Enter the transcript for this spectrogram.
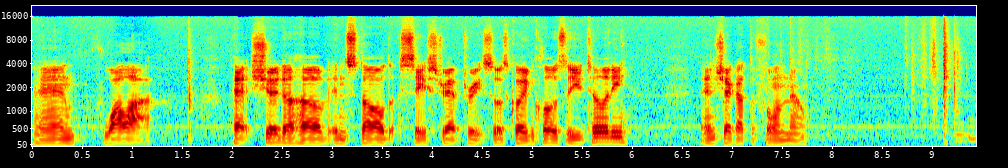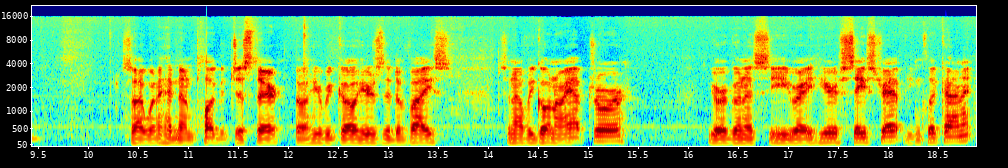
And voila. That should have installed SafeStrap 3. So let's go ahead and close the utility and check out the phone now. So I went ahead and unplugged it just there. So here we go, here's the device. So now if we go in our app drawer, you're going to see right here SafeStrap. You can click on it.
